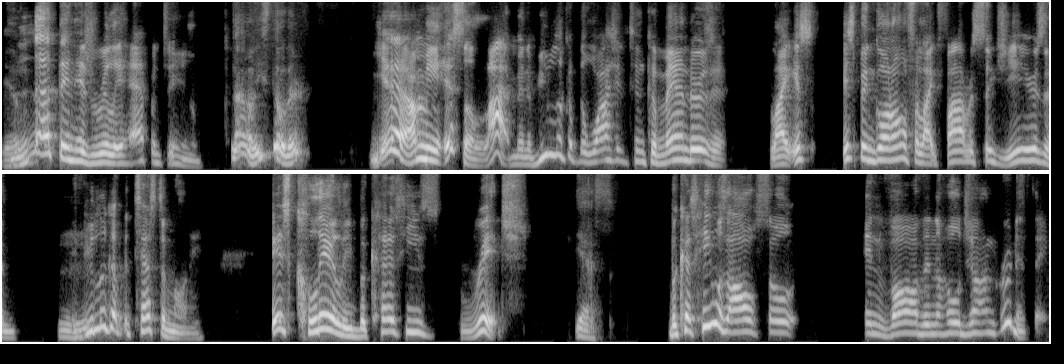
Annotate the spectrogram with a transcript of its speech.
Yeah. nothing has really happened to him. No, he's still there. Yeah, I mean, it's a lot, man. If you look up the Washington Commanders and like it's it's been going on for like five or six years, and if Mhm. you look up the testimony, it's clearly because he's rich, Yes. because he was also involved in the whole Jon Gruden thing.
